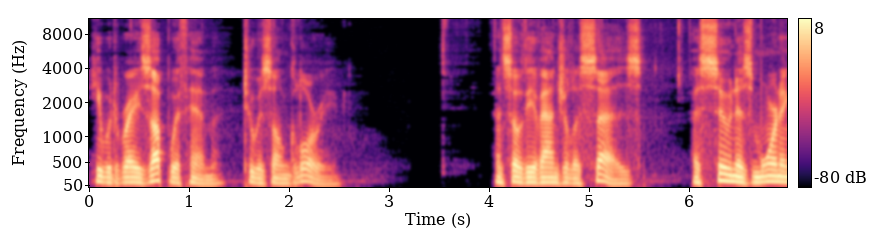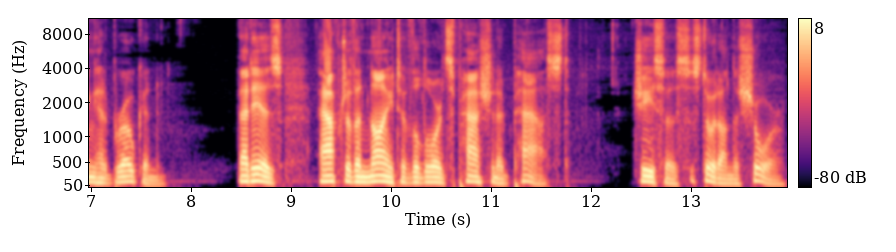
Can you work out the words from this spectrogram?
he would raise up with him to his own glory. And so the evangelist says, as soon as morning had broken, that is, after the night of the Lord's passion had passed, Jesus stood on the shore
